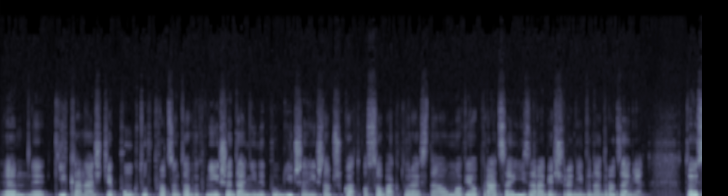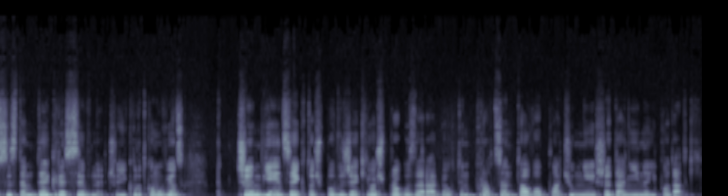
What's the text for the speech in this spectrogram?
y, kilkanaście punktów procentowych mniejsze daniny publiczne niż na przykład osoba, która jest na umowie o pracę i zarabia średnie wynagrodzenie. To jest system degresywny, czyli krótko mówiąc, czym więcej ktoś powyżej jakiegoś progu zarabiał, tym procentowo płacił mniejsze daniny i podatki.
